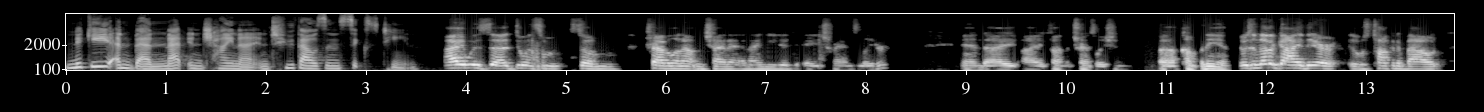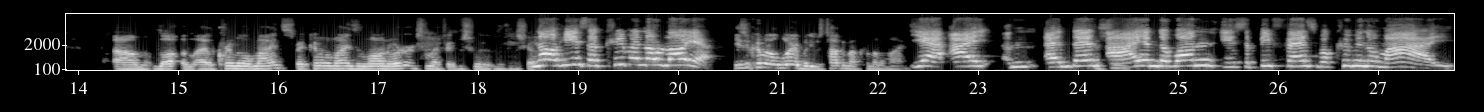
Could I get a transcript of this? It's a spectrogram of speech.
Nikki and Ben met in China in 2016. I was uh, doing some some traveling out in China, and I needed a translator, and I I found a translation uh, company, and there was another guy there that was talking about um, law, uh, Criminal Minds, right? Criminal Minds and Law and Order. Of my favorite shows. No, he's a criminal lawyer. He's a criminal lawyer, but he was talking about Criminal Minds. Yeah, I um, and then I am the one is a big fan for Criminal Minds.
